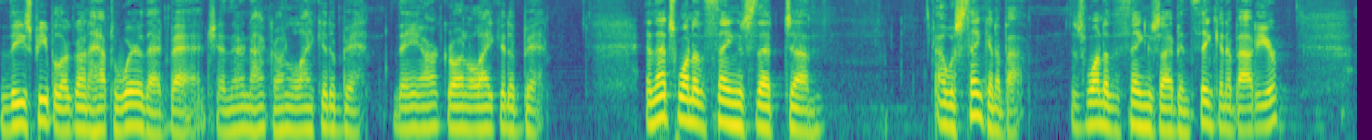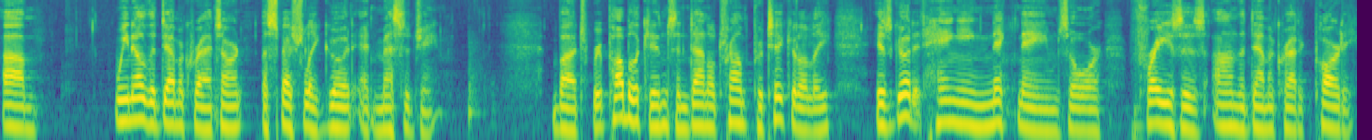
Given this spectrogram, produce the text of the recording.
these people are going to have to wear that badge, and they're not going to like it a bit. They aren't going to like it a bit. And that's one of the things that um, I was thinking about. It's one of the things I've been thinking about here. Um, we know the Democrats aren't especially good at messaging. But Republicans, and Donald Trump particularly, is good at hanging nicknames or phrases on the Democratic Party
